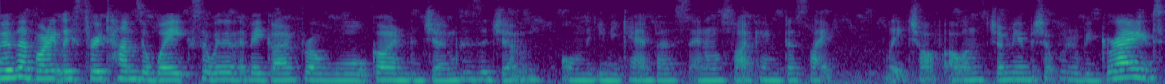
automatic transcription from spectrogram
Move my body at least three times a week. So whether that be going for a walk, going to the gym because there's a gym on the uni campus and also I can just like leech off Owen's gym membership which would be great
